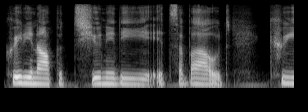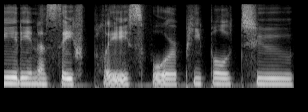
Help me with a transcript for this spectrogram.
creating opportunity, it's about creating a safe place for people to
